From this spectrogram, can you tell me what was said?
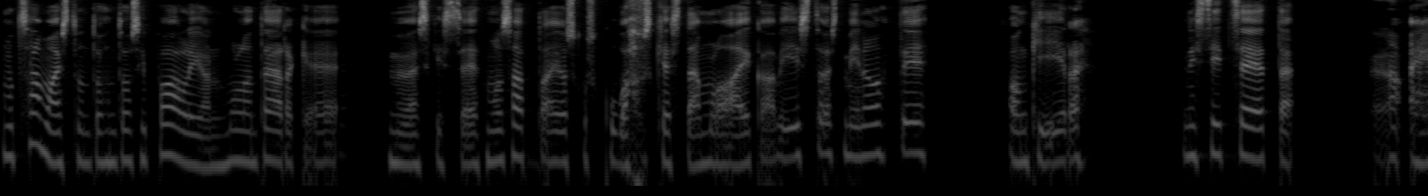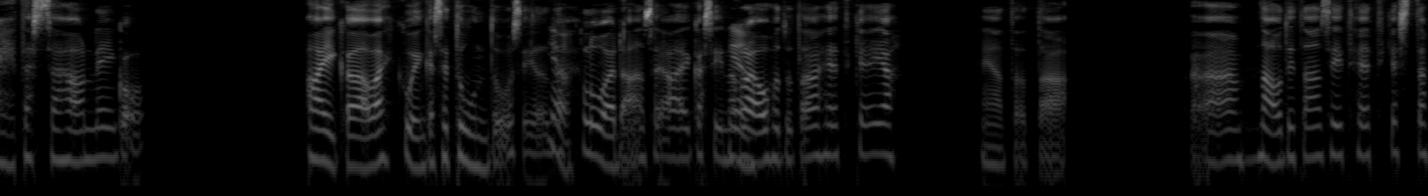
mutta samaistun tuohon tosi paljon. Mulla on tärkeä myöskin se, että mulla saattaa joskus kuvaus kestää, mulla on aikaa 15 minuuttia, on kiire. Niin sitten se, että no ei, tässähän on niinku aikaa, vaikka kuinka se tuntuu siltä. Joo. Luodaan se aika, siinä Joo. rauhoitutaan hetken ja, ja tota, ää, nautitaan siitä hetkestä.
